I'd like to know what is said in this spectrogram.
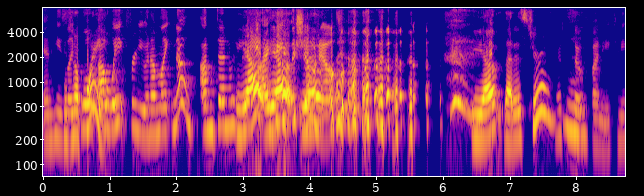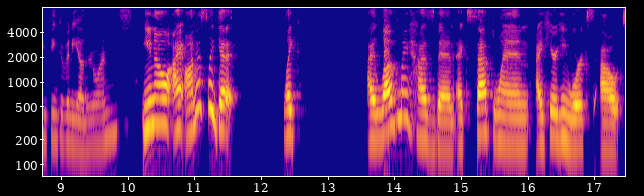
and he's There's like, no "Well, point. I'll wait for you," and I'm like, "No, I'm done with it. yeah, I yeah, hate the show now." yep, that is true. That's so funny. Can you think of any other ones? You know, I honestly get like I love my husband except when I hear he works out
